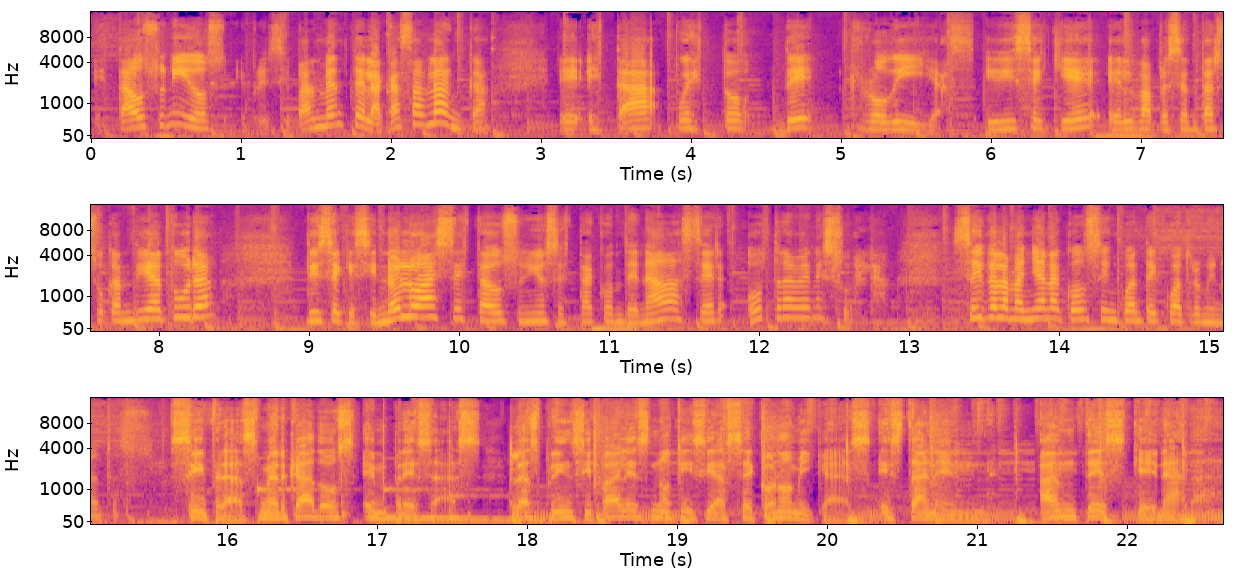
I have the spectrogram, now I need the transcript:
Estados Unidos y principalmente la Casa Blanca está puesto de rodillas y dice que él va a presentar su candidatura. Dice que si no lo hace, Estados Unidos está condenada a ser otra Venezuela. 6 de la mañana con 54 minutos. Cifras, mercados, empresas. Las principales noticias económicas están en Antes que nada.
